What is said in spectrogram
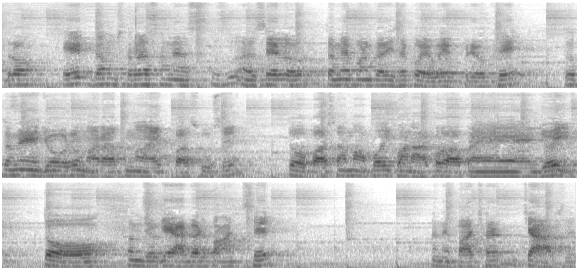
મિત્રો, એકદમ સરસ અને સહેલો તમે પણ કરી શકો એવો એક પ્રયોગ છે. તો તમે જોવો મારા હાથમાં એક પાસું છે. તો પાસામાં કોઈ પણ આંકડો આપણે જોઈ, તો સમજો કે આગળ પાંચ છે અને પાછળ ચાર છે.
